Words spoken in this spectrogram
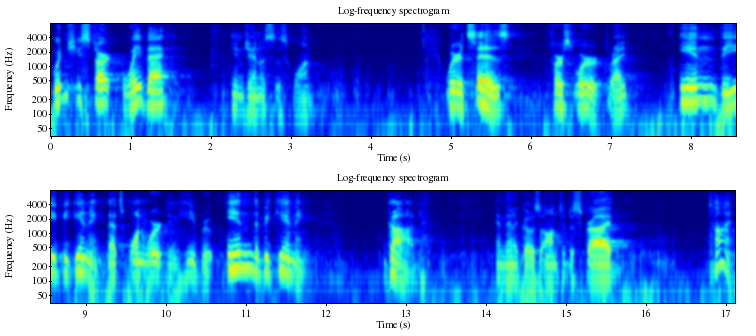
Wouldn't you start way back in Genesis 1, where it says, first word, right? In the beginning. That's one word in Hebrew. In the beginning, God and then it goes on to describe time.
